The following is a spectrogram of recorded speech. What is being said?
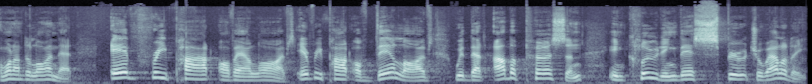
I want to underline that every part of our lives, every part of their lives with that other person, including their spirituality.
